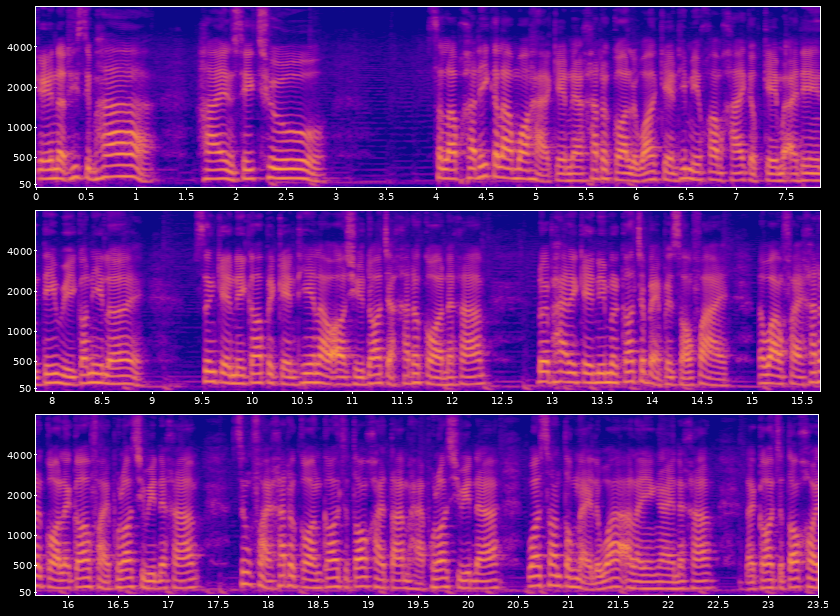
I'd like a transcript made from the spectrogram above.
เกมอันที่ 15 Hide and Seek 2สำหรับใครที่กำลังมองหาเกมแนวฆาตกรหรือว่าเกมที่มีความคล้ายกับเกม Identity V ก็นี่เลย ซึ่งเกมนี้ก็เป็นเกมที่เราเอาชีวิตรอดจากฆาตกรนะครับ โดยภายในเกมนี้มันก็จะแบ่งเป็น 2 ฝ่าย ระหว่างฝ่ายฆาตกรและก็ฝ่ายผู้รอดชีวิตนะครับ ซึ่งฝ่ายฆาตกรก็จะต้องคอยตามหาผู้รอดชีวิตนะ ว่าซ่อนตรงไหนหรือว่าอะไรยังไงนะครับ แล้วก็จะต้องคอย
